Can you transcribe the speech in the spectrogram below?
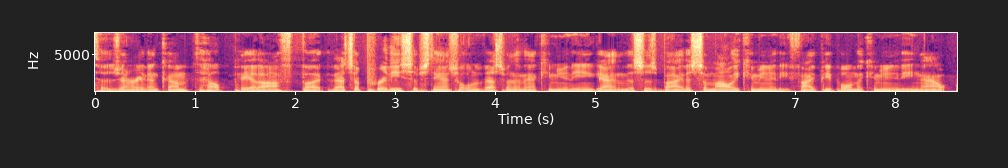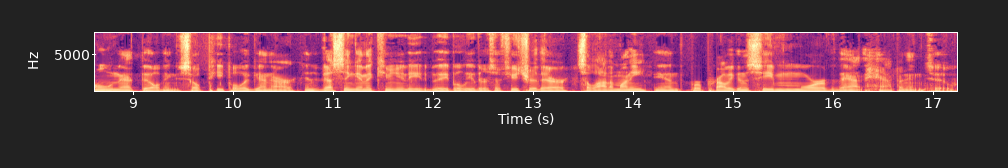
to generate income to help pay it off. But that's a pretty substantial investment in that community. Again, this is by the Somali community. Five people in the community now own that building. So people, again, are investing in the community. They believe there's a future there. It's a lot of money. And we're probably going to see more of that happening too.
